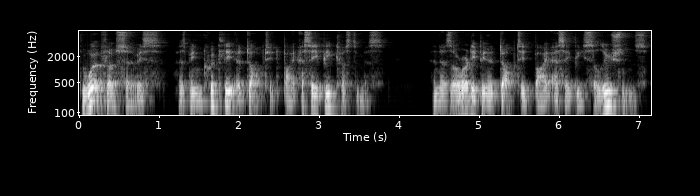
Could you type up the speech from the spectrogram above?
The workflow service has been quickly adopted by SAP customers and has already been adopted by SAP solutions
